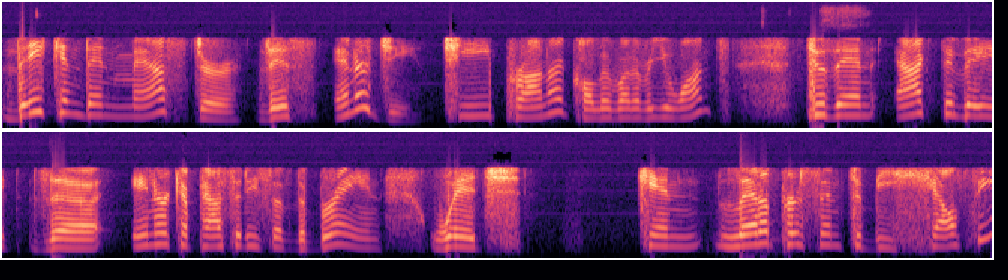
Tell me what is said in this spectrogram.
they can then master this energy, chi, prana, call it whatever you want, to then activate the inner capacities of the brain, which can let a person to be healthy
